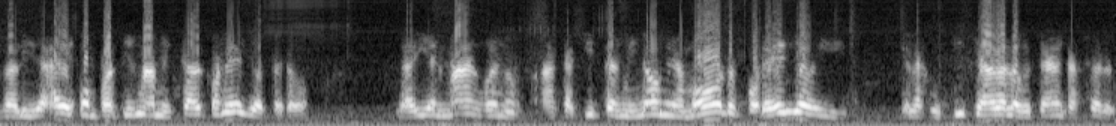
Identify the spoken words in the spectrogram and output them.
realidad de compartir una amistad con ellos, pero de ahí en más, bueno, hasta aquí terminó mi amor por ellos y que la justicia haga lo que tenga que hacer.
